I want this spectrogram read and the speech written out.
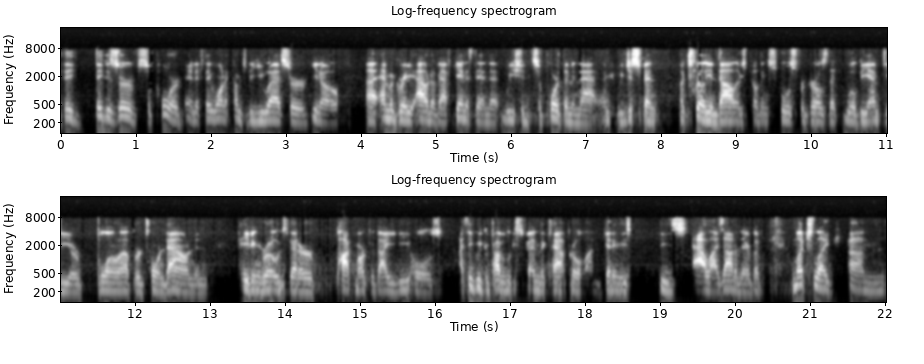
they they deserve support. And if they want to come to the U.S. or you know uh, emigrate out of Afghanistan, that we should support them in that. I mean, we just spent a trillion dollars building schools for girls that will be empty or blown up or torn down, and paving roads that are pockmarked with IED holes. I think we could probably spend the capital on getting these these allies out of there. But much like um,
